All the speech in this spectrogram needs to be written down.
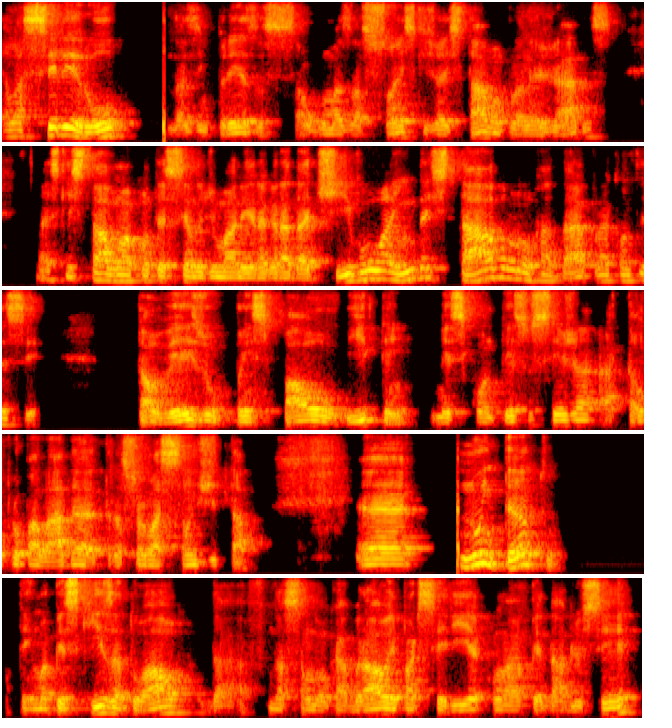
ela acelerou nas empresas algumas ações que já estavam planejadas, mas que estavam acontecendo de maneira gradativa ou ainda estavam no radar para acontecer. Talvez o principal item nesse contexto seja a tão propalada transformação digital. É, no entanto, tem uma pesquisa atual da Fundação Dom Cabral, em parceria com a PwC,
